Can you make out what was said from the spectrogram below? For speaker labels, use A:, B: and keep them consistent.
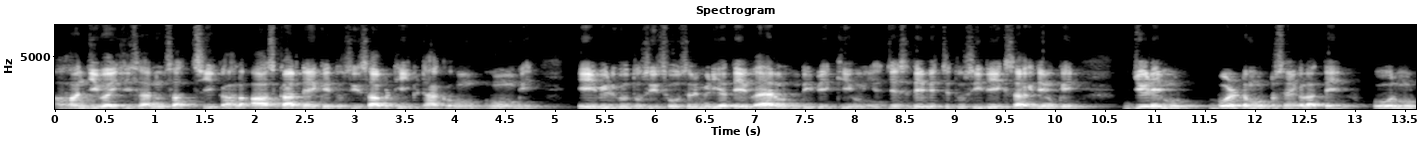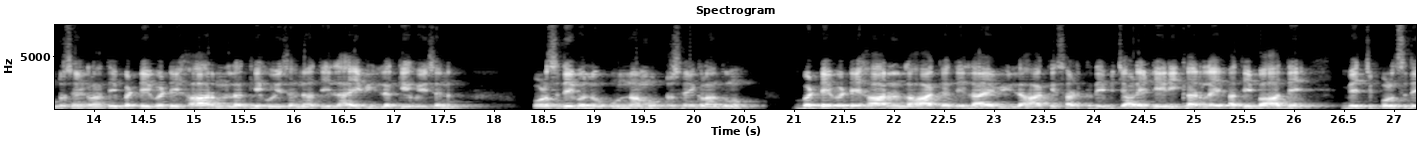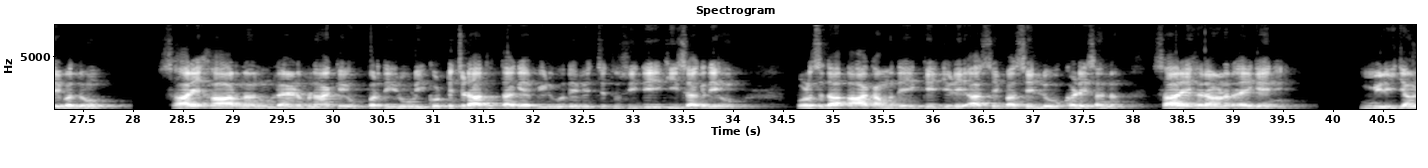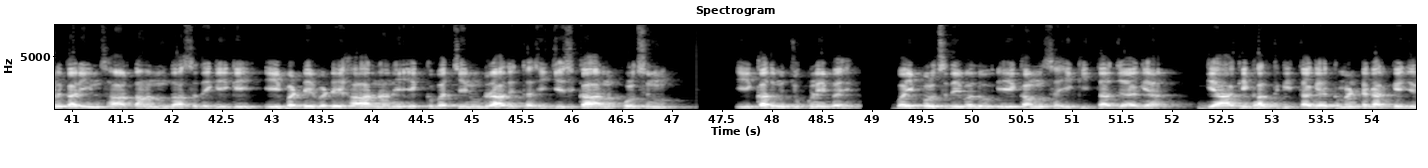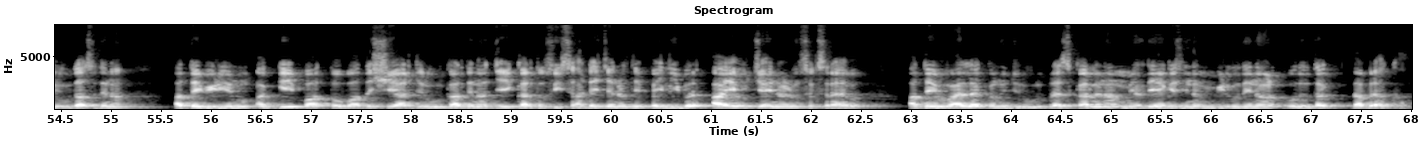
A: ਹਾਂਜੀ ਬਾਈ ਜੀ, ਸਾਨੂੰ ਸਤਿ ਸ਼੍ਰੀ ਅਕਾਲ। ਆਸ ਕਰਦੇ ਹਾਂ ਕਿ ਤੁਸੀਂ ਸਭ ਠੀਕ ਠਾਕ ਹੋ, ਹੋਵੋਗੇ। ਇਹ ਵੀਡੀਓ ਤੁਸੀਂ ਸੋਸ਼ਲ ਮੀਡੀਆ ਤੇ ਵਾਇਰਲ ਹੁੰਦੀ ਵੇਖੀ ਹੋਣੀ ਹੈ, ਜਿਸ ਦੇ ਵਿੱਚ ਤੁਸੀਂ ਦੇਖ ਸਕਦੇ ਹੋ ਕਿ ਜਿਹੜੇ ਮੋ, ਬੁਲਟ ਮੋਟਰਸਾਈਕਲਾਂ ਤੇ ਹੋਰ ਮੋਟਰਸਾਈਕਲਾਂ ਤੇ ਵੱਡੇ ਵੱਡੇ ਹਾਰਨ ਲੱਗੇ ਹੋਏ ਸਨ ਅਤੇ ਲਾਏ ਵੀ ਲੱਗੇ ਹੋਏ ਸਨ, ਪੁਲਿਸ ਦੇ ਵੱਲੋਂ ਉਹਨਾਂ ਮੋਟਰਸਾਈਕਲਾਂ ਤੋਂ ਵੱਡੇ ਵੱਡੇ ਹਾਰਨ ਲਹਾ ਕੇ ਤੇ ਲਾਏ ਵੀ ਲਹਾ ਕੇ ਸੜਕ ਦੇ ਵਿਚਾਲੇ ਢੇਰੀ ਕਰ ਲਏ ਅਤੇ ਬਾਅਦ ਦੇ ਵਿੱਚ ਪੁਲਿਸ ਦੇ ਵੱਲੋਂ ਸਾਰੇ ਹਾਰਨਾਂ ਨੂੰ ਲਾਈਨ ਬਣਾ ਕੇ ਉੱਪਰ ਦੀ ਰੋੜੀ ਕੁੱਟ ਚੜਾ ਦਿੱਤਾ ਗਿਆ। ਵੀਡੀਓ ਦੇ ਵਿੱਚ ਤੁਸੀਂ ਦੇਖ ਹੀ ਸਕਦੇ ਹੋ। ਪੁਲਿਸ ਦਾ ਆਹ ਕੰਮ ਦੇਖ ਕੇ ਜਿਹੜੇ ਆਸੇ-ਪਾਸੇ ਲੋਕ ਖੜੇ ਸਨ, ਸਾਰੇ ਹੈਰਾਨ ਰਹਿ ਗਏ ਨੇ। ਮਿਲੀ ਜਾਣਕਾਰੀ ਅਨੁਸਾਰ ਤੁਹਾਨੂੰ ਦੱਸ ਦੇਗੇ ਕਿ ਇਹ ਵੱਡੇ ਵੱਡੇ ਹਾਰਨਾਂ ਨੇ ਇੱਕ ਬੱਚੇ ਨੂੰ ਡਰਾ ਦਿੱਤਾ ਸੀ, ਜਿਸ ਕਾਰਨ ਪੁਲਿਸ ਨੂੰ ਇਹ ਕਦਮ ਚੁੱਕਣੇ ਪਏ। ਬਾਈ, ਪੁਲਿਸ ਦੇ ਵੱਲੋਂ ਇਹ ਕੰਮ ਸਹੀ ਕੀਤਾ ਜਾ ਗਿਆ ਗਿਆ ਕਿ ਗਲਤ ਕੀਤਾ ਗਿਆ, ਕਮੈਂਟ ਕਰਕੇ ਜਰੂਰ ਦੱਸ ਦੇਣਾ। ਅਤੇ ਵੀਡੀਓ ਨੂੰ ਅੱਗੇ ਵੱਧ ਤੋਂ ਵੱਧ ਸ਼ੇਅਰ ਜ਼ਰੂਰ ਕਰ ਦੇਣਾ। ਜੇਕਰ ਤੁਸੀਂ ਸਾਡੇ ਚੈਨਲ ਤੇ ਪਹਿਲੀ ਵਾਰ ਆਏ ਹੋ, ਚੈਨਲ ਨੂੰ ਸਬਸਕ੍ਰਾਈਬ ਅਤੇ ਬੈਲ ਆਈਕਨ ਨੂੰ ਜਰੂਰ ਪ੍ਰੈਸ ਕਰ ਲੈਣਾ। ਮਿਲਦੇ ਹਾਂ ਕਿਸੇ ਨਵੀਂ ਵੀਡੀਓ ਦੇ ਨਾਲ। ਉਦੋਂ ਤੱਕ ਰੱਬ ਰਾਖਾ।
